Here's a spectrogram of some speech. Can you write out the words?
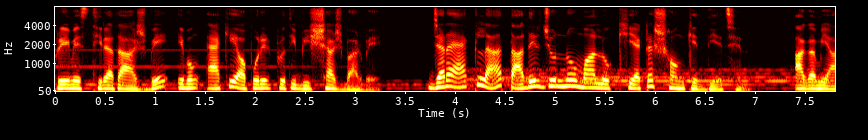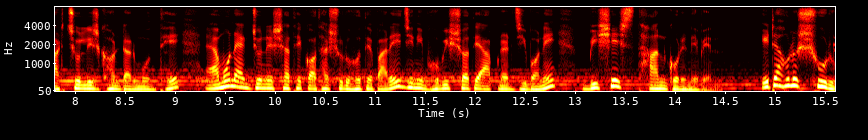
প্রেমে স্থিরতা আসবে এবং একে অপরের প্রতি বিশ্বাস বাড়বে। যারা একলা, তাদের জন্য মা লক্ষ্মী একটা সংকেত দিয়েছেন। আগামী আটচল্লিশ ঘণ্টার মধ্যে এমন একজনের সাথে কথা শুরু হতে পারে যিনি ভবিষ্যতে আপনার জীবনে বিশেষ স্থান করে নেবেন। এটা হলো শুরু।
